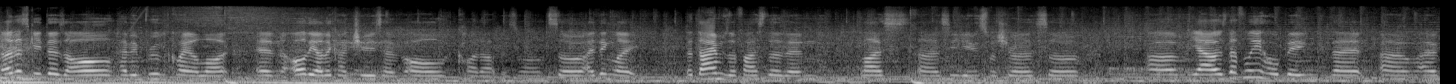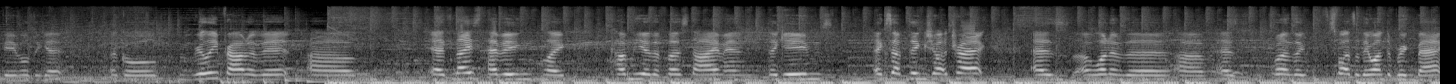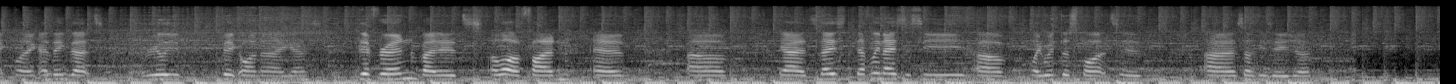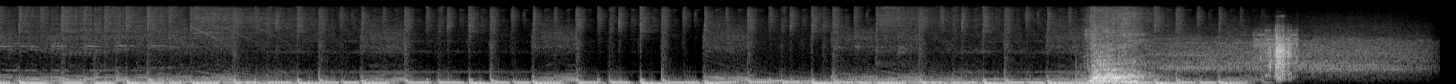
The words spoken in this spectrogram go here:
sectors all have improved quite a lot, and all the other countries have all caught up as well. So I think like the times are faster than last uh, SEA Games for sure. So um, yeah, I was definitely hoping that um, I would be able to get a gold. I'm really proud of it. Um, yeah, it's nice having like come here the first time and the games accepting short track as uh, one of the um, as one of the spots that they want to bring back. Like I think that's a really big honor, I guess. Different, but it's a lot of fun and um, yeah, it's nice. Definitely nice to see um, like winter sports in uh, Southeast Asia.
